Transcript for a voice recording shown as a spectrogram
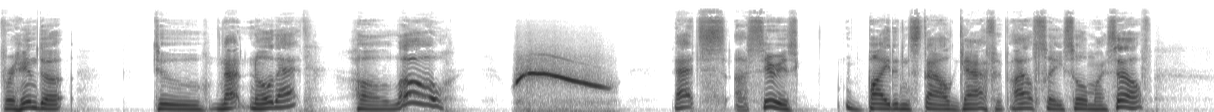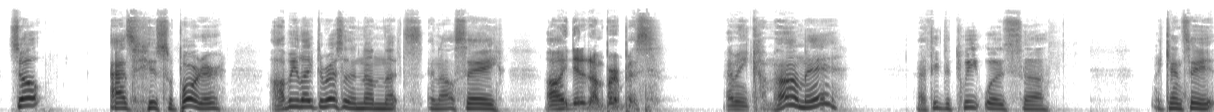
for him to to not know that, hello, that's a serious Biden style gaffe, if I'll say so myself. So, as his supporter, I'll be like the rest of the numbnuts and I'll say, oh, he did it on purpose. I mean, come on, man. I think the tweet was, uh, I can't say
